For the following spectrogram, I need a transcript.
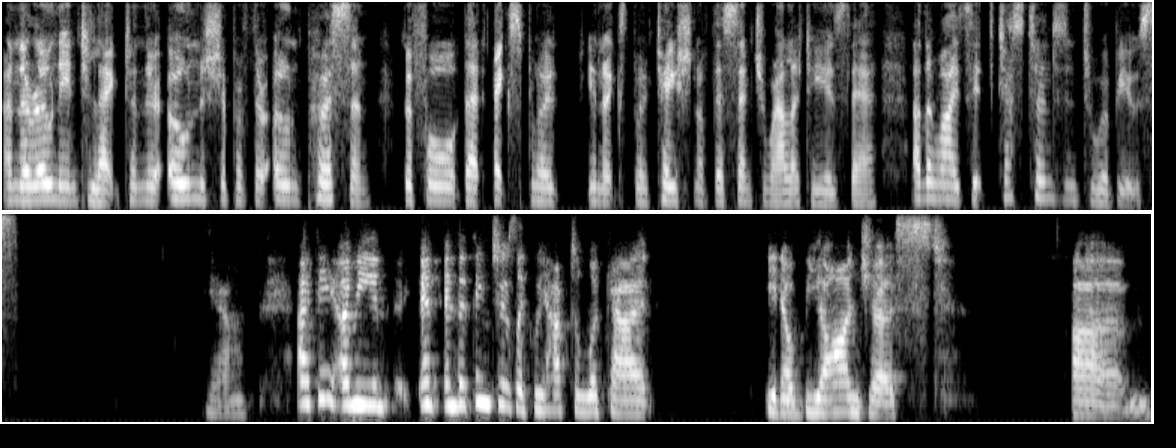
and their own intellect and their ownership of their own person before that exploit you know exploitation of their sensuality is there. Otherwise it just turns into abuse. Yeah. I think i mean and and the thing too is like we have to look at you know beyond just um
